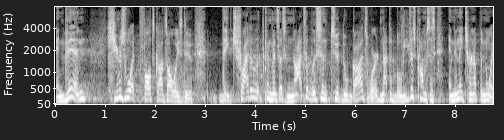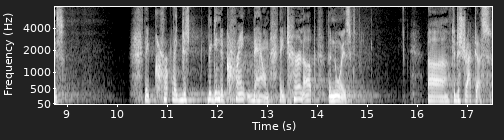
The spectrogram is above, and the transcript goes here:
And then, here's what false gods always do. They try to convince us not to listen to the God's word, not to believe his promises, and then they turn up the noise. They, cr- they just begin to crank down. They turn up the noise uh, to distract us.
